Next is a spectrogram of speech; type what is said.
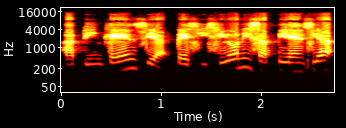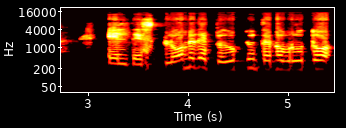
atingencia, decisión y sapiencia, el desplome del Producto Interno Bruto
